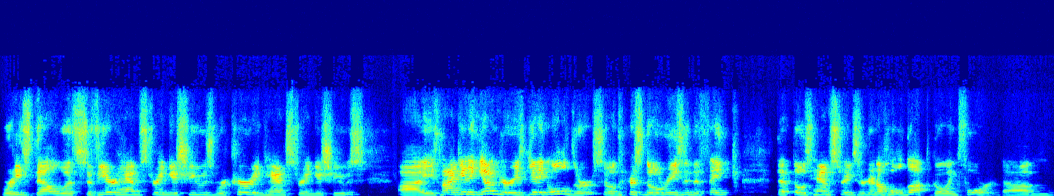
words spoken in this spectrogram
where he's dealt with severe hamstring issues, recurring hamstring issues. Uh, he's not getting younger; he's getting older. So there's no reason to think that those hamstrings are going to hold up going forward. Um,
